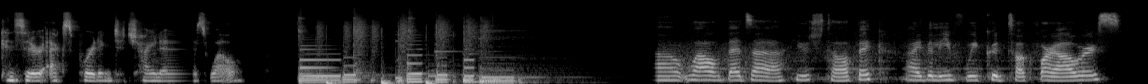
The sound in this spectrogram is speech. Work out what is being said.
consider exporting to China as well. Uh, wow, that's a huge topic. I believe we could talk for hours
